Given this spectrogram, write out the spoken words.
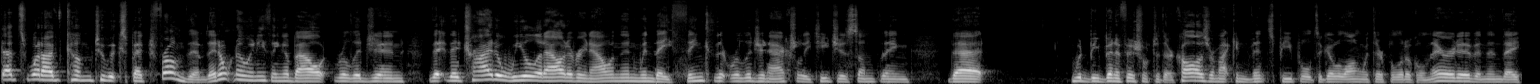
that's what I've come to expect from them. They don't know anything about religion. They, they try to wheel it out every now and then when they think that religion actually teaches something that would be beneficial to their cause or might convince people to go along with their political narrative and then they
